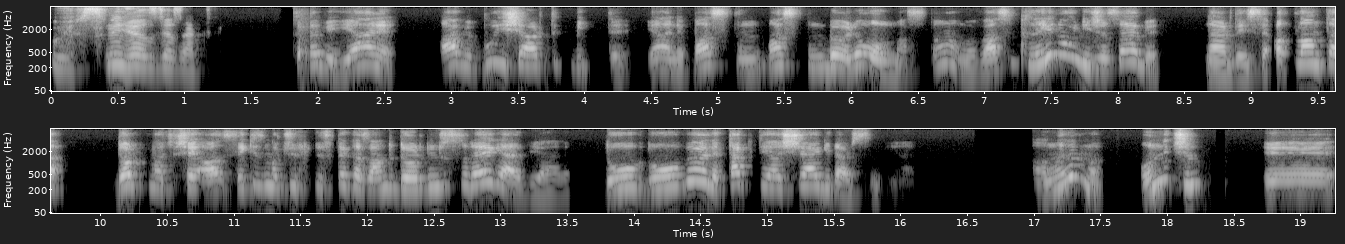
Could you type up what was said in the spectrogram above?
uyarısını yazacağız artık. Tabii yani Abi bu iş artık bitti. Yani Boston, Boston böyle olmaz. Tamam mı? Boston play oynayacağız abi. Neredeyse. Atlanta 4 maç şey 8 maç üst üste kazandı. 4. sıraya geldi yani. Doğu, Doğu böyle tak diye aşağı gidersin yani. Anladın mı? Onun için e,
